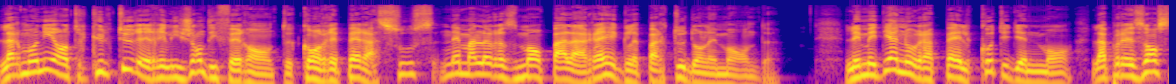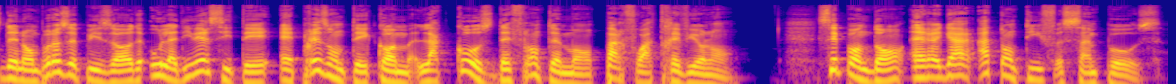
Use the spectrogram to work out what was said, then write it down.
L'harmonie entre cultures et religions différentes qu'on repère à Sousse n'est malheureusement pas la règle partout dans le monde. Les médias nous rappellent quotidiennement la présence de nombreux épisodes où la diversité est présentée comme la cause d'effrontements parfois très violents. Cependant, un regard attentif s'impose.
